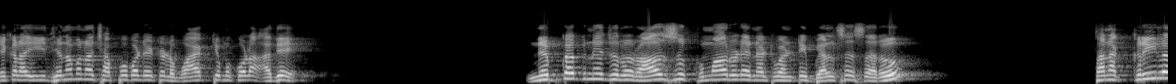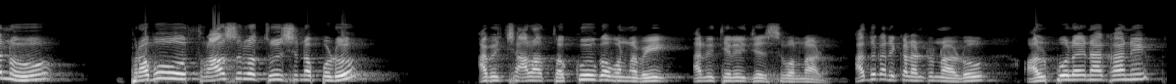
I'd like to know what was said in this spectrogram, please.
ఇక్కడ ఈ దినమున చెప్పబడేటువంటి వాక్యము కూడా అదే. నెబ్కగ్నేజుల రాజు కుమారుడైనటువంటి బెల్సెసరు తన క్రియలను ప్రభు త్రాసులో చూసినప్పుడు అవి చాలా తక్కువగా ఉన్నవి అని తెలియజేసి ఉన్నాడు. అందుకని ఇక్కడ అంటున్నాడు అల్పులైనా కానీ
